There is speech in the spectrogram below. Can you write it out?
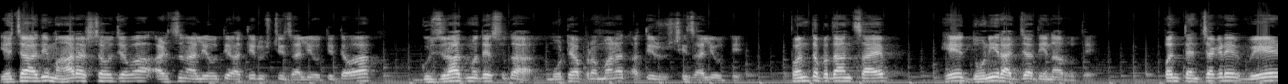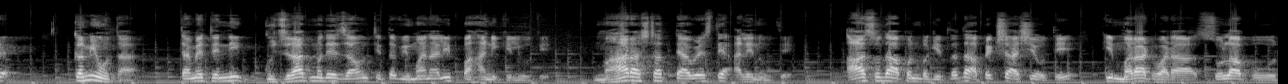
याच्या आधी महाराष्ट्रावर जेव्हा अडचण आली होती अतिवृष्टी झाली होती तेव्हा गुजरातमध्ये सुद्धा मोठ्या प्रमाणात अतिवृष्टी झाली होती. पंतप्रधान साहेब हे दोन्ही राज्यात येणार होते. पण त्यांच्याकडे वेळ कमी होता. त्यामुळे त्यांनी गुजरातमध्ये जाऊन तिथं विमानाली पाहणी केली होती. महाराष्ट्रात त्यावेळेस ते आले नव्हते. आज सुद्धा आपण बघितलं तर अपेक्षा अशी होती की मराठवाडा सोलापूर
